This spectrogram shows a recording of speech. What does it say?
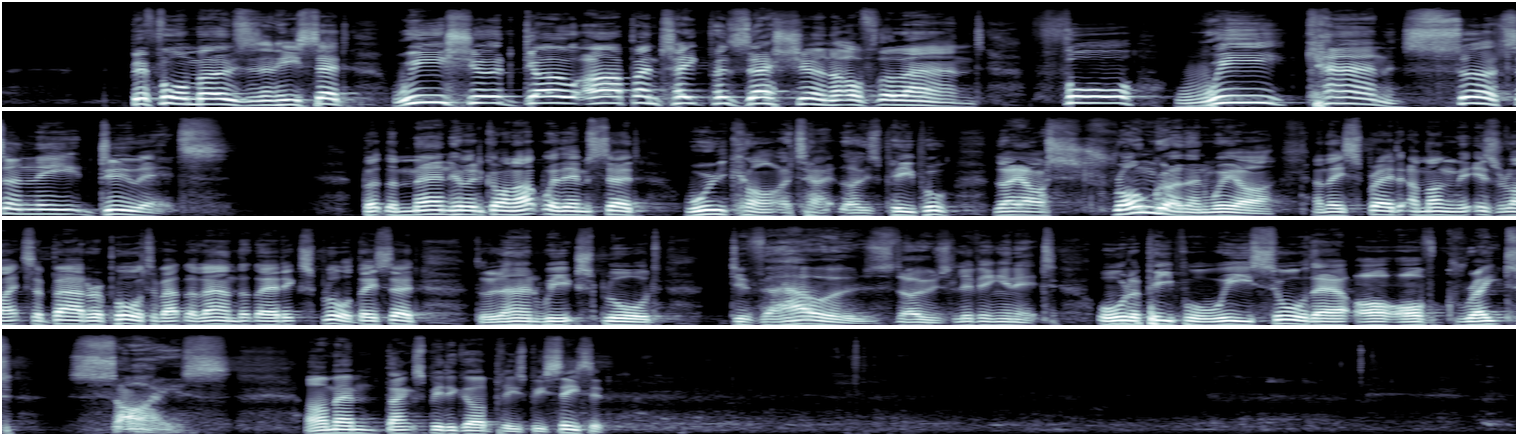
before Moses, and he said, We should go up and take possession of the land, for we can certainly do it. But the men who had gone up with him said, We can't attack those people. They are stronger than we are. And they spread among the Israelites a bad report about the land that they had explored. They said, The land we explored devours those living in it. All the people we saw there are of great size. Amen. Thanks be to God. Please be seated.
